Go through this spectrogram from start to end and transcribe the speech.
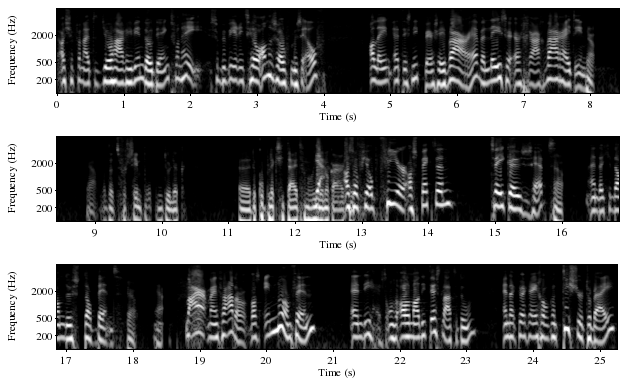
Als je vanuit het Johari window denkt van, hé, hey, ze beweren iets heel anders over mezelf. Alleen, het is niet per se waar. Hè? We lezen er graag waarheid in. Ja. Ja, want het versimpelt natuurlijk eh, de complexiteit van hoe je in elkaar zit. alsof je op vier aspecten twee keuzes hebt. Ja. En dat je dan dus dat bent. Ja. Ja. Maar mijn vader was enorm fan. En die heeft ons allemaal die test laten doen. En dan kreeg je ook een t-shirt erbij.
